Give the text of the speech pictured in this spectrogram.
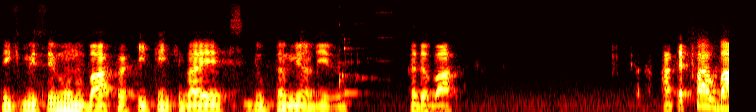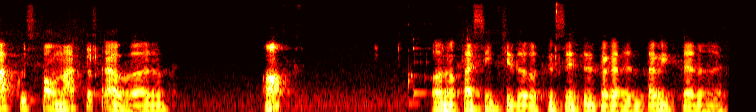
Tem que meter mão no barco aqui que a gente vai seguir o caminho ali, velho. Cadê o barco? Até para o barco spawnar tá travando. Ó. Oh, não faz sentido. Eu tenho certeza que o HD não tá aguentando, velho.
